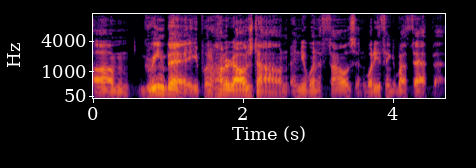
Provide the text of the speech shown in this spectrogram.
Um, Green Bay, you put hundred dollars down and you win a thousand. What do you think about that bet?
